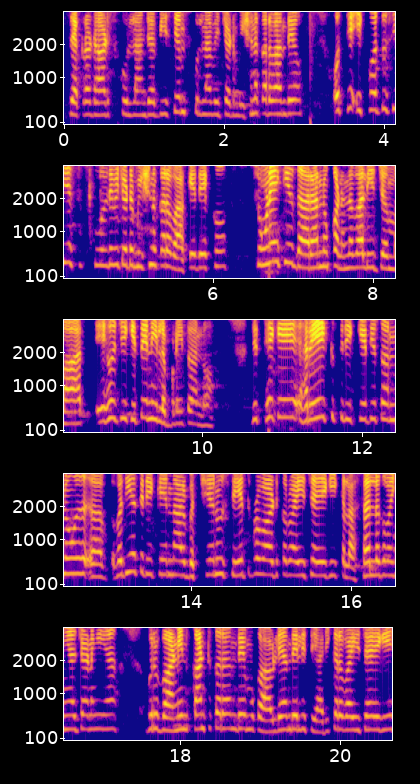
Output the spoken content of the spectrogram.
ਸੈਕਰਡ ਹਾਰਟ ਸਕੂਲਾਂ ਜਾਂ ਬੀਸੀਐਮ ਸਕੂਲਾਂ ਵਿੱਚ ਐਡਮਿਸ਼ਨ ਕਰਵਾਉਂਦੇ ਹੋ ਉੱਥੇ ਇੱਕ ਵਾਰ ਤੁਸੀਂ ਇਸ ਸਕੂਲ ਦੇ ਵਿੱਚ ਐਡਮਿਸ਼ਨ ਕਰਵਾ ਕੇ ਦੇਖੋ। ਸੋਹਣੇ ਕਿਰਦਾਰਾਂ ਨੂੰ ਘੜਨ ਵਾਲੀ ਜਮਾਤ ਇਹੋ ਜੀ ਕਿਤੇ ਨਹੀਂ ਲੱਭਣੀ ਤੁਹਾਨੂੰ। ਜਿੱਥੇ ਕਿ ਹਰੇਕ ਤਰੀਕੇ ਦੀ ਤੁਹਾਨੂੰ ਵਧੀਆ ਤਰੀਕੇ ਨਾਲ ਬੱਚਿਆਂ ਨੂੰ ਸਿਹਤ ਪ੍ਰੋਵਾਈਡ ਕਰਵਾਈ ਜਾਏਗੀ, ਕਲਾਸਾਂ ਲਗਵਾਈਆਂ ਜਾਣਗੀਆਂ, ਗੁਰਬਾਣੀ ਕੰਠ ਕਰਨ ਦੇ ਮੁਕਾਬਲਿਆਂ ਦੇ ਲਈ ਤਿਆਰੀ ਕਰਵਾਈ ਜਾਏਗੀ,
